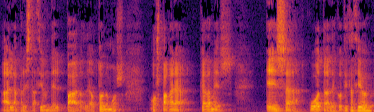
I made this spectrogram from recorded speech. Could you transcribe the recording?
a la prestación del paro de autónomos, os pagará cada mes esa cuota de cotización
